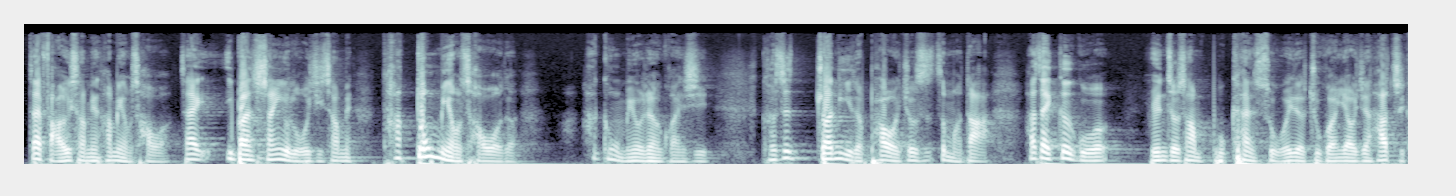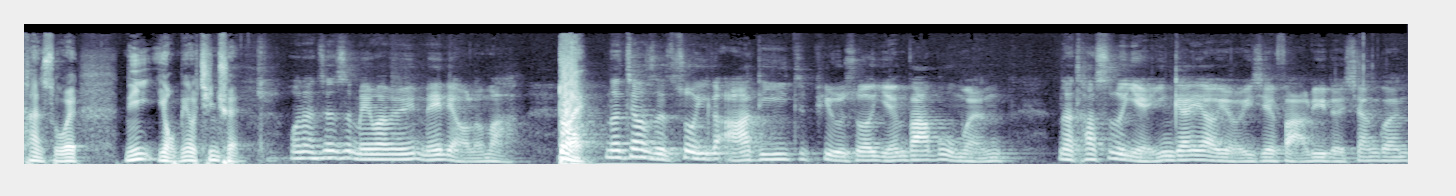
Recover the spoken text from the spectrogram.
在法律上面他没有抄我，在一般商业逻辑上面他都没有抄我的，他跟我没有任何关系。可是专利的 power 就是这么大，他在各国原则上不看所谓的主观要件，他只看所谓你有没有侵权。哇，那真是没完没没了了嘛。对，那这样子做一个 R D，譬如说研发部门，那他是不是也应该要有一些法律的相关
